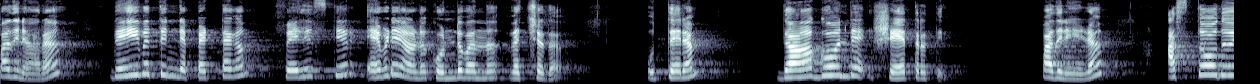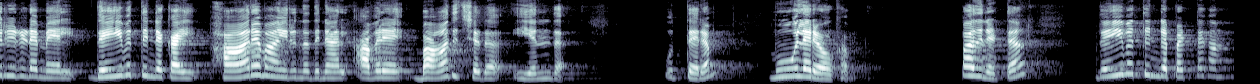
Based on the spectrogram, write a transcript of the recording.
പതിനാറ് ദൈവത്തിന്റെ പെട്ടകം ഫെലിസ്തീർ എവിടെയാണ് കൊണ്ടുവന്ന് വെച്ചത്? ഉത്തരം ദാഗോന്റെ ക്ഷേത്രത്തിൽ. പതിനേഴ് അസ്തോദൂര്യരുടെ മേൽ ദൈവത്തിന്റെ കൈ ഭാരമായിരുന്നതിനാൽ അവരെ ബാധിച്ചത് എന്ത്? ഉത്തരം മൂലരോഗം. പതിനെട്ട് ദൈവത്തിന്റെ പെട്ടകം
